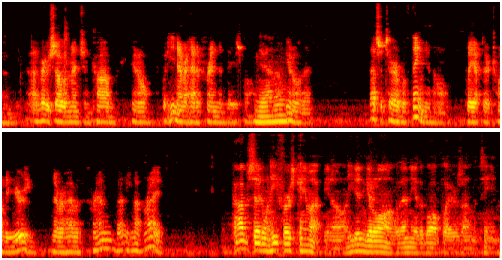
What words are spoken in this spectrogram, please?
that. I very seldom mention Cobb, you know, but he never had a friend in baseball. Yeah, I know. You know that. That's a terrible thing, you know. Play up there 20 years and never have a friend. That is not right. Cobb said when he first came up, you know, he didn't get along with any of the ball players on the team.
